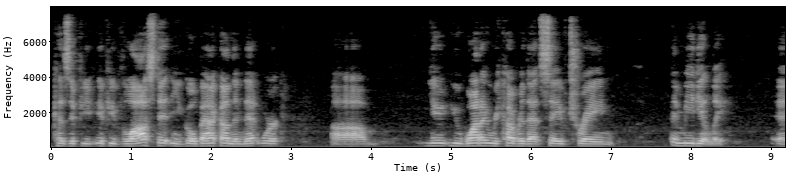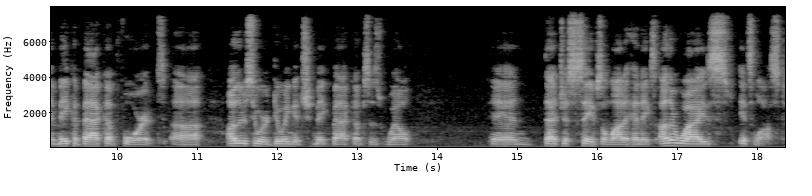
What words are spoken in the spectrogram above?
because if you if you've lost it and you go back on the network, um, you you want to recover that saved train immediately and make a backup for it. Uh, others who are doing it should make backups as well. And that just saves a lot of headaches. Otherwise, it's lost.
